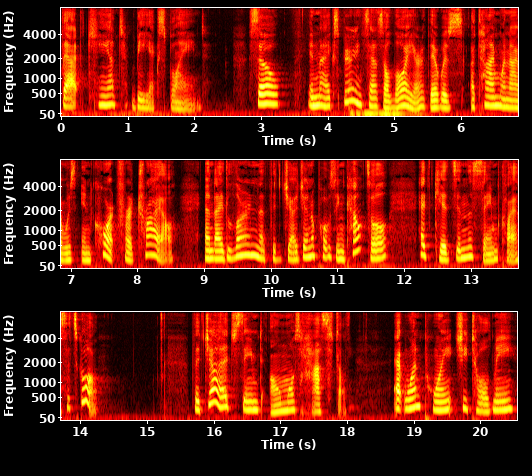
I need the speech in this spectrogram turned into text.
that can't be explained. So, in my experience as a lawyer, there was a time when I was in court for a trial, and I'd learned that the judge and opposing counsel had kids in the same class at school. The judge seemed almost hostile. At one point, she told me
